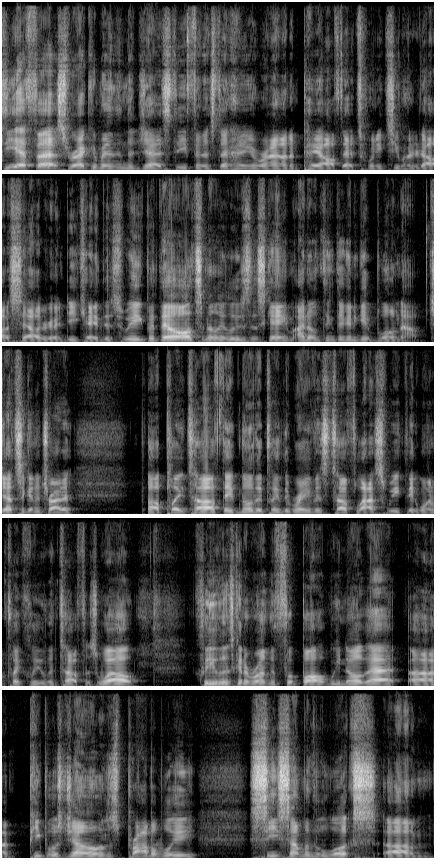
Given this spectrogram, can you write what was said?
DFS recommending the Jets defense to hang around and pay off that $2,200 salary on DK this week, but they'll ultimately lose this game. I don't think they're going to get blown out. Jets are going to try to uh, play tough. They know they played the Ravens tough last week. They want to play Cleveland tough as well. Cleveland's going to run the football. We know that. Uh, Peoples Jones probably see some of the looks. Um,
